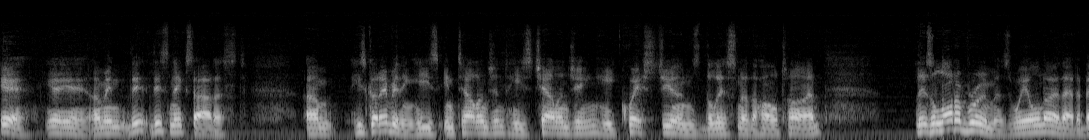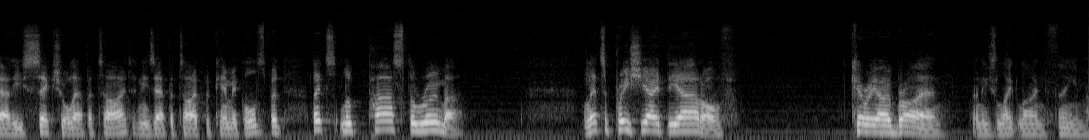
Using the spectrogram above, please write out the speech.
Yeah, yeah, yeah. I mean, th- this next artist, um, he's got everything. He's intelligent, he's challenging, he questions the listener the whole time. There's a lot of rumours, we all know that, about his sexual appetite and his appetite for chemicals, but let's look past the rumour let's appreciate the art of Kerry O'Brien and his Lateline theme.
